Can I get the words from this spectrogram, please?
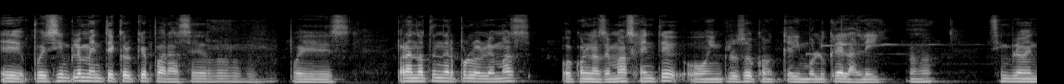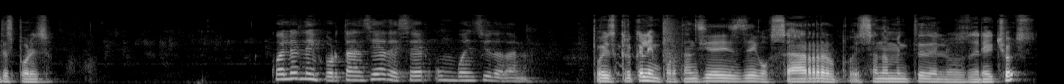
Eh, pues simplemente creo que para ser, pues, para no tener problemas o con las demás gente o incluso con que involucre la ley. Ajá. Simplemente es por eso. ¿Cuál es la importancia de ser un buen ciudadano? Pues creo que la importancia es de gozar pues sanamente de los derechos,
